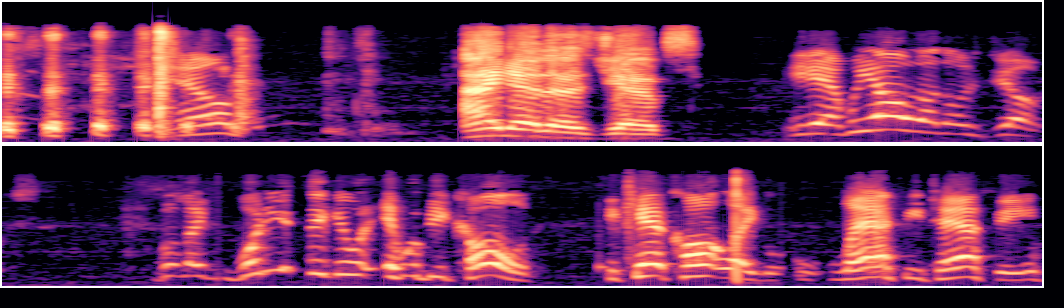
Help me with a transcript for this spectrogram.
you know, I know those jokes. yeah, we all know those jokes. But like, what do you think it would, it would be called? You can't call it like Laffy Taffy.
